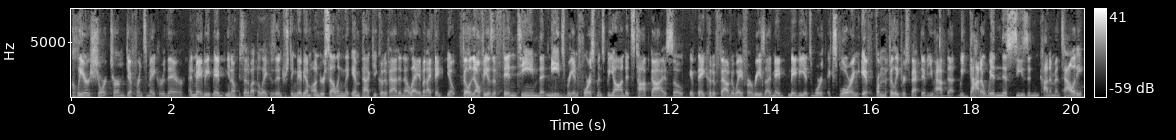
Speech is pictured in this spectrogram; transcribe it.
clear short term difference maker there, and maybe maybe you know you said about the Lakers is interesting. Maybe I'm underselling the impact he could have had in LA, but I think you know Philadelphia is a thin team that needs reinforcements beyond its top guys. So if they could have found a way for Ariza, maybe maybe it's worth exploring. If from the Philly perspective you have that we gotta win this season kind of mentality,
